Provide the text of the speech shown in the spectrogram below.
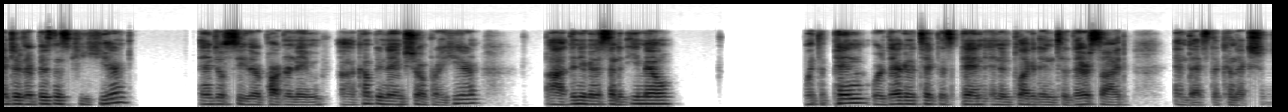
Enter their business key here. And you'll see their partner name, uh, company name show up right here. Uh, then you're going to send an email with the pin where they're going to take this pin and then plug it into their side, and that's the connection.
